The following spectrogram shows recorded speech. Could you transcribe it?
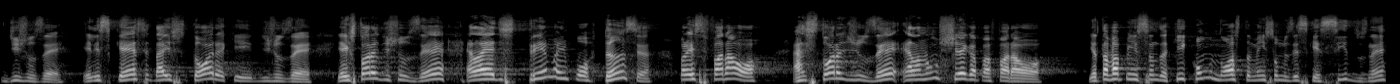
de José. Ele esquece da história de José. E a história de José, ela é de extrema importância para esse faraó. A história de José, ela não chega para faraó. E eu estava pensando aqui, como nós também somos esquecidos, né?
